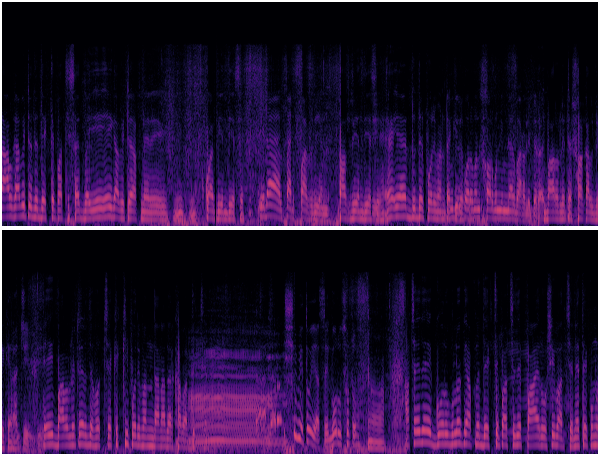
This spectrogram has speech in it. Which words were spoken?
লাল গাবিটা যে দেখতে পাচ্ছি সাইদ ভাই এই এই গাবিটা আপনার কয় বিয়ান দিয়েছে? এটা চার পাঁচ বিয়ান পাঁচ বিয়ান দিয়েছে। এর দুধের পরিমাণটা দুধের কীরকম? পরিমাণ সর্বনিম্ন আর বারো লিটার হয়। বারো লিটার সকাল বিকেল। জি জি। এই বারো লিটার যে হচ্ছে কি কি পরিমাণ দানাদার খাবার দিচ্ছেন? সীমিতই আছে গরু ছোট। আচ্ছা এই যে গরুগুলোকে আপনি দেখতে পাচ্ছেন যে পায়ে রশি বাঁধছেন এতে কোনো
